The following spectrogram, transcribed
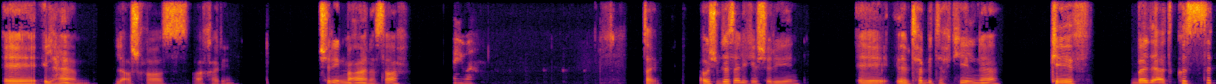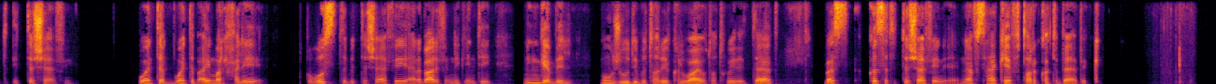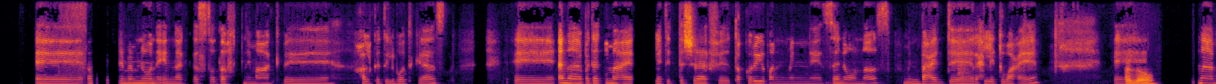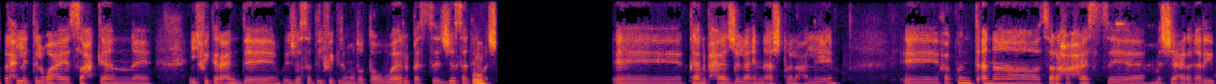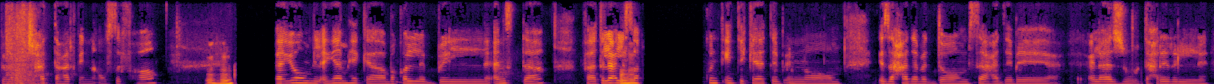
آه، إلهام لأشخاص آخرين. شيرين معانا صح؟ أيوة. طيب أول شيء بدي أسألك يا شيرين آه، إذا بتحبي تحكي لنا كيف بدأت قصة التشافي؟ وأنت وأنت بأي مرحلة غصت بالتشافي؟ أنا بعرف إنك أنت من قبل موجودة بطريق الوعي وتطوير الذات بس قصة التشافي نفسها كيف طرقت بابك؟ شيء ممنونة إنك استضفتني معك بحلقة البودكاست. آه، أنا بدأت معي رحلة التشافي تقريبا من سنة ونصف من بعد رحلة وعي آه، حلو أنا برحلة الوعي صح كان الفكر عندي جسد الفكري متطور بس الجسد. المش... آه، كان بحاجة لإني أشتغل عليه آه، فكنت أنا صراحة حاسة مشاعر غريبة ما كنتش حتى عارفة إني أوصفها مهم. فيوم من الأيام هيك بقلب بالأنستا فطلع لي مهم. صف كنت أنت كاتب إنه إذا حدا بده مساعدة بعلاج وتحرير ال-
